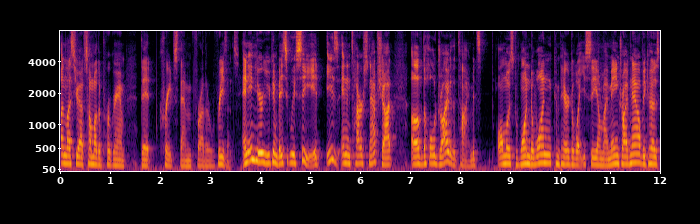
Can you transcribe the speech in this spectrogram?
unless you have some other program that creates them for other reasons. And in here, you can basically see it is an entire snapshot of the whole drive at the time. It's almost one to one compared to what you see on my main drive now because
